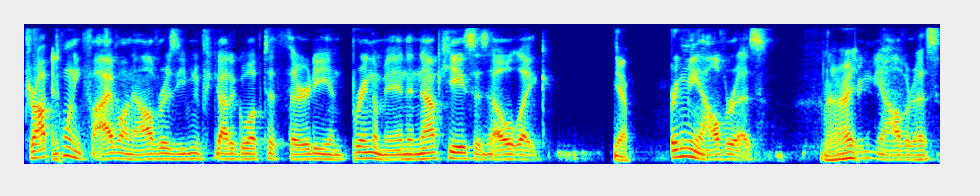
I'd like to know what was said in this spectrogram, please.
Drop 25 on Alvarez even if you got to go up to 30 and bring him in. And now Chiesa's out. Like, yeah, bring me Alvarez. All right, bring me Alvarez.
